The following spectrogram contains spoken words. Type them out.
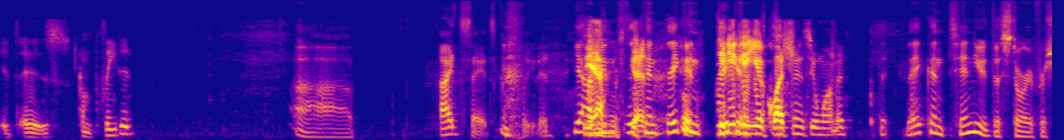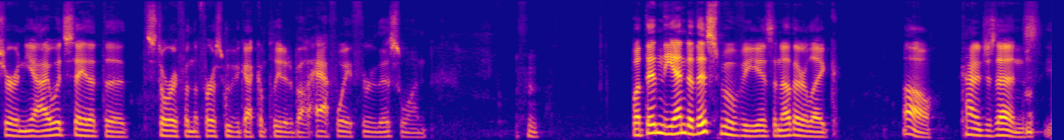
it is completed. Uh, I'd say it's completed. yeah, Yeah, I mean, they can, they can, Did they you can, get your questions you wanted? th- they continued the story for sure, and yeah, I would say that the story from the first movie got completed about halfway through this one. But then the end of this movie is another like, oh, kind of just ends.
